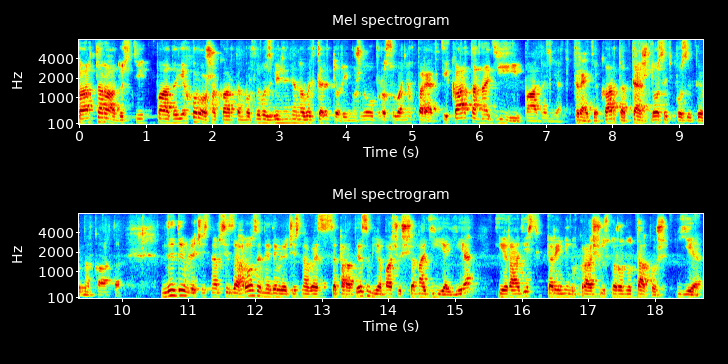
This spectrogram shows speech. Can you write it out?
карта радості падає, хороша карта, можливо, звільнення нових територій, можливо, просування вперед. І карта надії падає. Третя карта теж досить позитивна карта. Не дивлячись на всі загрози, не дивлячись на весь сепаратизм, я бачу, що надія є, і радість перемін в кращу сторону також є.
